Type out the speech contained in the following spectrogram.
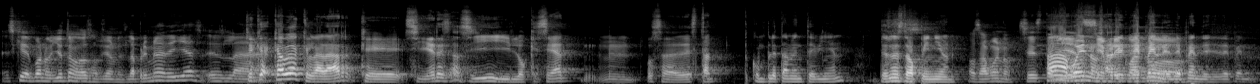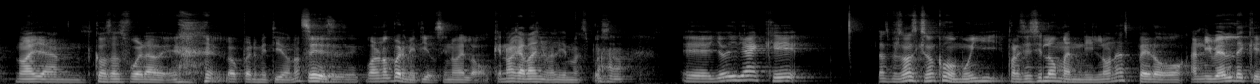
Es que, bueno, yo tengo dos opciones. La primera de ellas es la... Que cabe aclarar que si eres así y lo que sea, o sea, está completamente bien es nuestra opinión. O sea, bueno, sí está ah, bien. bueno, siempre depende, depende, depende. No hayan cosas fuera de lo permitido, ¿no? Sí, sí, sí. Bueno, no permitido, sino de lo que no haga daño a alguien más, pues. Ajá. Eh, yo diría que las personas que son como muy, por así decirlo, mandilonas, pero a nivel de que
